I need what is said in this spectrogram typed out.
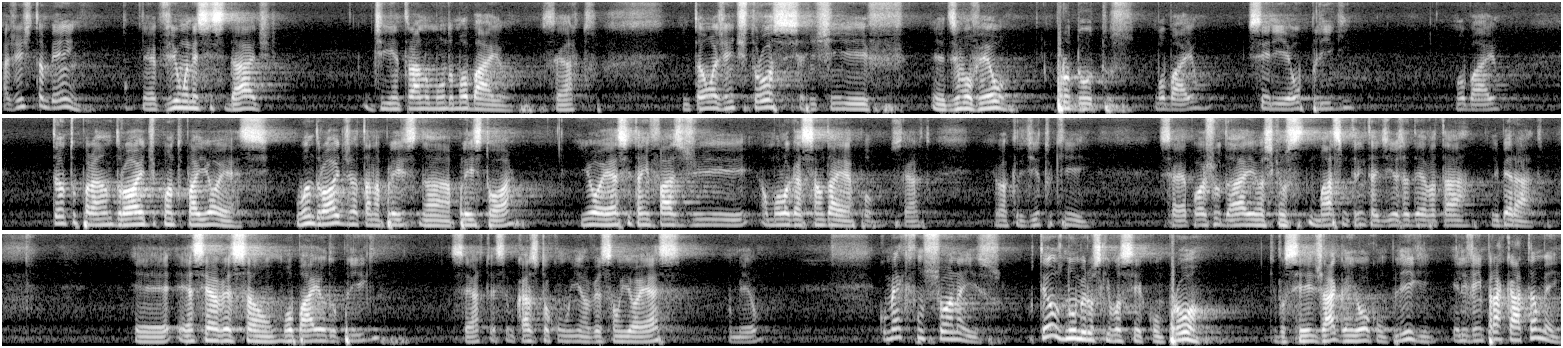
A gente também é, viu uma necessidade de entrar no mundo mobile, certo? Então a gente trouxe, a gente eh, desenvolveu produtos mobile, que seria o Plig mobile, tanto para Android quanto para iOS. O Android já está na Play, na Play Store, iOS está em fase de homologação da Apple, certo? Eu acredito que se a Apple ajudar, eu acho que no máximo 30 dias já deve estar liberado. É, essa é a versão mobile do Plig, certo? Esse, no caso, estou com a versão iOS, o meu. Como é que funciona isso? Os teus números que você comprou, que você já ganhou com o Plig, ele vem para cá também.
